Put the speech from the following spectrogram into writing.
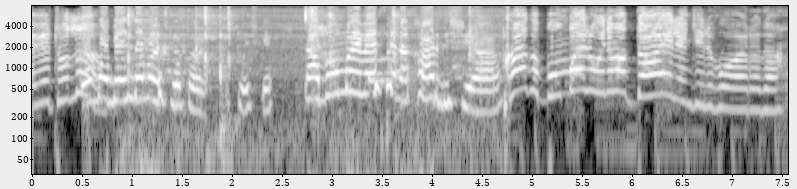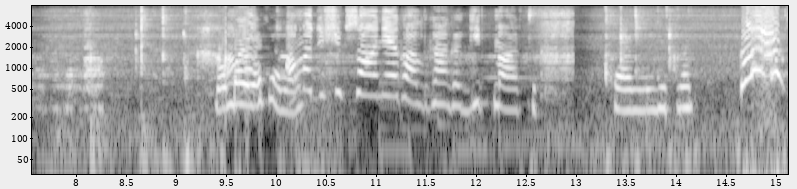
evet oğlum. Ama bende başlasa keşke. Ya bombayı versene kardeş ya. Kanka bombayla oynamak daha eğlenceli bu arada. Bombayı ama, versene. ama düşük saniye kaldı kanka gitme artık. Tamam gitmem. Kaç!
